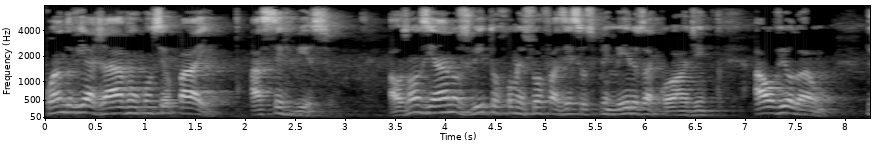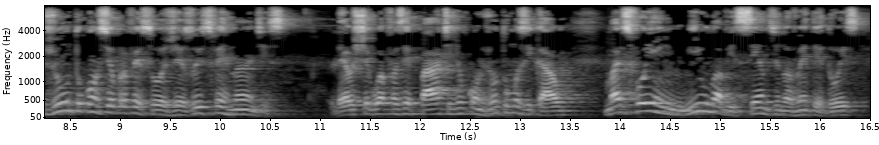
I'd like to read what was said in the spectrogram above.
quando viajavam com seu pai, a serviço. Aos 11 anos, Vitor começou a fazer seus primeiros acordes ao violão, junto com seu professor Jesus Fernandes. Léo chegou a fazer parte de um conjunto musical, mas foi em 1992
